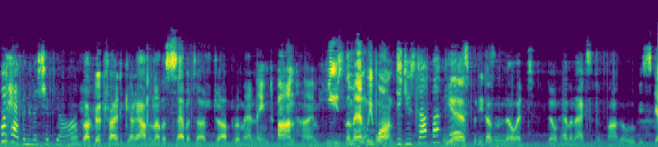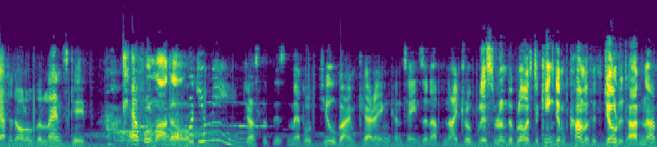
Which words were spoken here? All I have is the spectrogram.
What happened in the shipyard? Buckler tried to carry out another sabotage job for a man named Arnheim. He's the man we want. Did you stop Buckler? Yes, but he doesn't know it. Don't have an accident, Margot. We'll be scattered all over the landscape. Careful, Margot. What do you mean? Just that this metal tube I'm carrying contains enough nitroglycerin to blow us to Kingdom Come if it's jolted hard enough.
